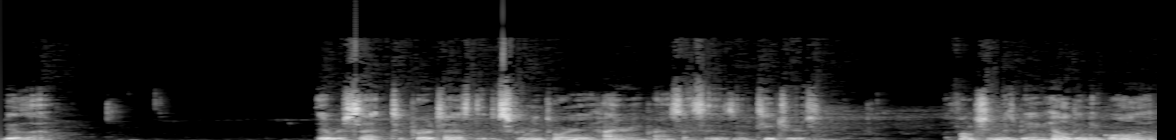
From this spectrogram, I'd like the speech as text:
Villa. They were set to protest the discriminatory hiring processes of teachers. The function was being held in Iguala,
